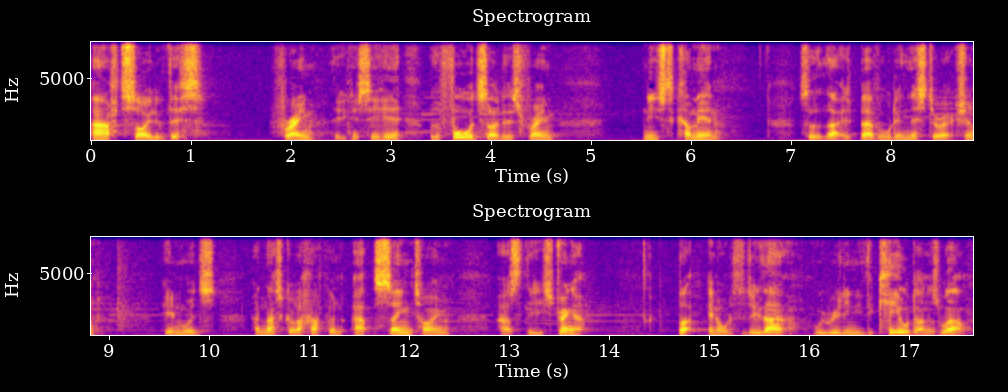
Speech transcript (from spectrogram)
aft side of this frame that you can see here. But the forward side of this frame needs to come in so that that is beveled in this direction inwards and that's got to happen at the same time as the stringer. But in order to do that, we really need the keel done as well.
